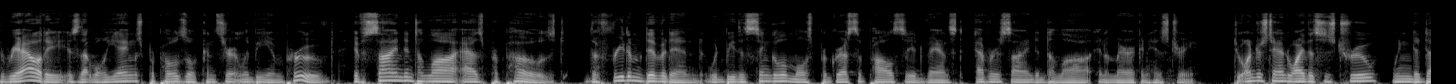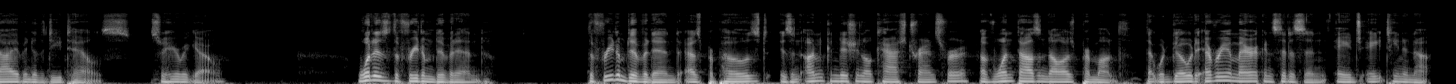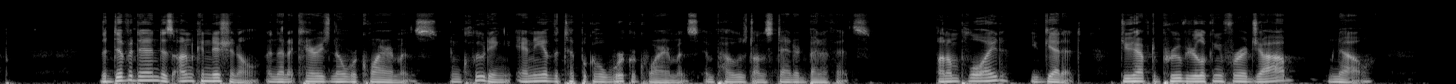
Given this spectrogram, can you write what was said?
The reality is that while Yang's proposal can certainly be improved, if signed into law as proposed, the freedom dividend would be the single most progressive policy advanced ever signed into law in American history. To understand why this is true, we need to dive into the details. So here we go. What is the freedom dividend? The freedom dividend, as proposed, is an unconditional cash transfer of $1,000 per month that would go to every American citizen age 18 and up. The dividend is unconditional in that it carries no requirements, including any of the typical work requirements imposed on standard benefits. Unemployed? You get it. Do you have to prove you're looking for a job? No.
